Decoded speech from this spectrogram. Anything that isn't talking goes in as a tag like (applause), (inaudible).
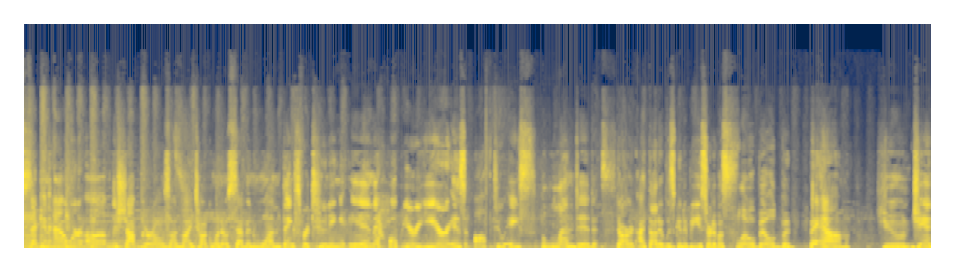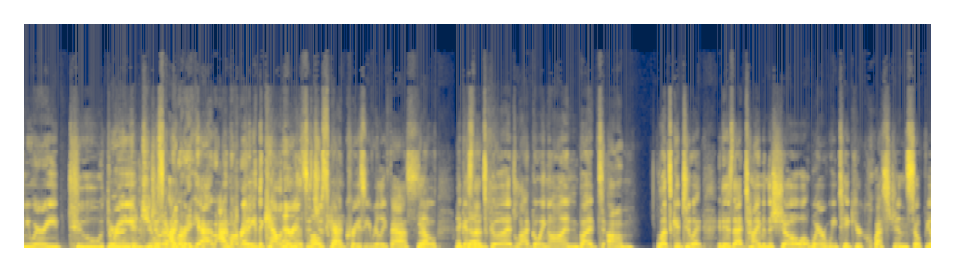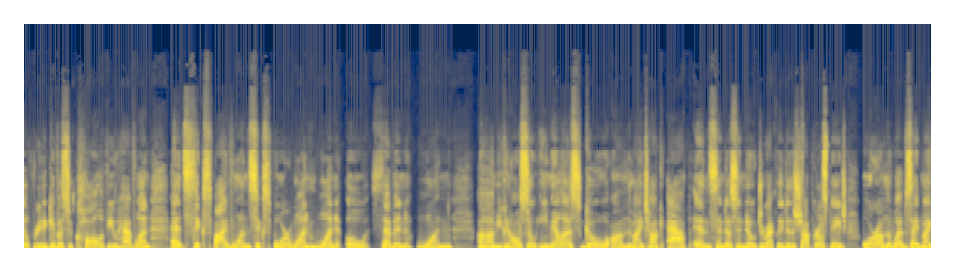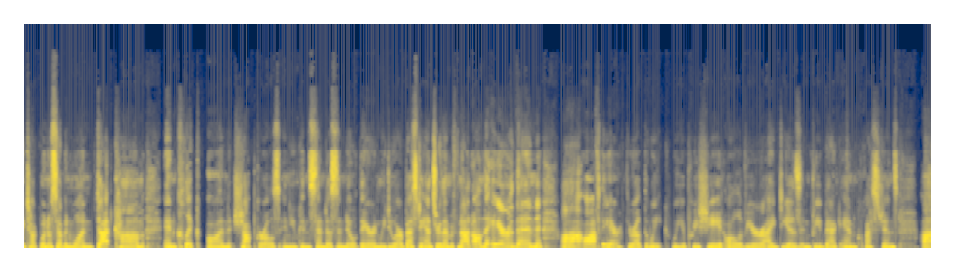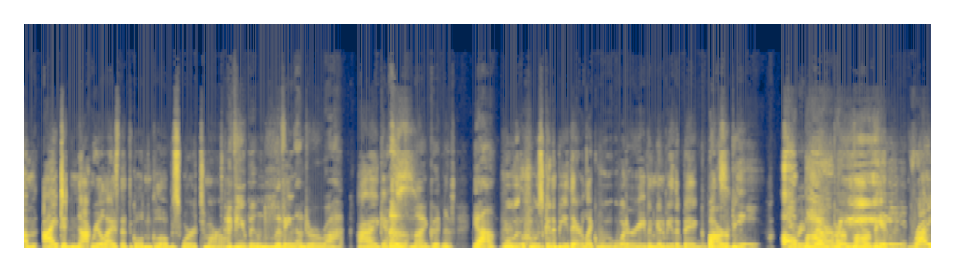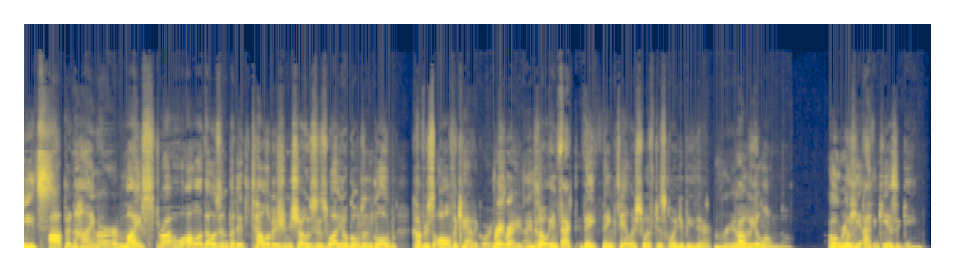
second hour of the Shop Girls on My Talk 1071. Thanks for tuning in. Hope your year is off to a splendid start. I thought it was going to be sort of a slow build, but bam! June, January, two, three. June Just, I'm already, yeah, I'm already. The calendar is. It's just got crazy really fast. So Yep, I guess that's good. A lot going on, but um, let's get to it. It is that time in the show where we take your questions. So feel free to give us a call if you have one at 651 641 1071. Um, you can also email us, go on the MyTalk app and send us a note directly to the Shop Girls page or on the website, mytalk1071.com, and click on Shop Girls. And you can send us a note there, and we do our best to answer them. If not on the air, then uh, off the air throughout the week. We appreciate all of your ideas and feedback and questions. Um, I did not realize that the Golden Globes were tomorrow. Have you been living under a rock? I (clears throat) guess. My goodness. Yeah. Who who's going to be there? Like, who? What are even going to be the big Barbie? Oh, remember Barbie. Barbie? Right. Oppenheimer, Maestro, all of those, and but it's television shows as well. You know, Golden Globe covers all the categories. Right, right. I know. So, in fact, they think Taylor Swift is going to be there. Really? Probably alone though. oh, Well, really? he, I think he has a game.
